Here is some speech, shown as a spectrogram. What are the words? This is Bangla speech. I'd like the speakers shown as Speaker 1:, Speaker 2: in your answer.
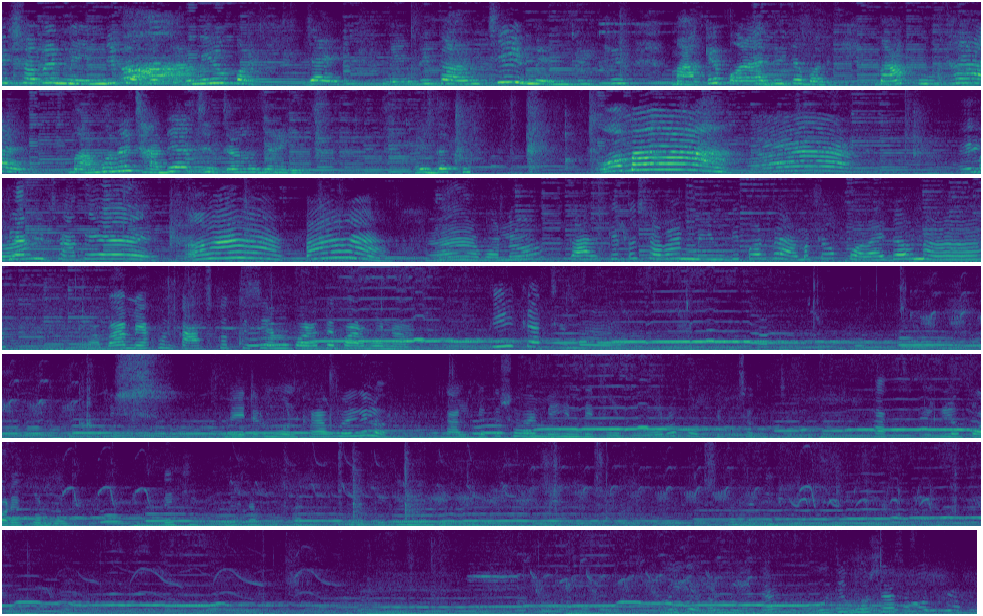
Speaker 1: কালকে সবাই মেহেন্দি করবে আমিও যাই। মেহেন্দি তো আনছি মেহেন্দিকে মাকে পড়া দিতে বলে। মা কোথায়? মা মনে ছাদে আছে চলো যাই। এই দেখো। ও মা!
Speaker 2: হ্যাঁ ছাদে।
Speaker 1: ও মা মা।
Speaker 2: হ্যাঁ বলো।
Speaker 1: কালকে তো সবাই মেহেন্দি পড়বে আমাকেও পড়াই দাও না।
Speaker 2: বাবা আমি এখন কাজ করতেছি আমি পড়াতে পারব না।
Speaker 1: ঠিক আছে মা।
Speaker 2: মেয়েটার মন খারাপ হয়ে গেল, কালকে তো সবাই মেহেন্দি পরবে, ওরও করতে ইচ্ছা করছে থাক, এগুলো পরে করব দেখি মেয়েটা কোথায় গিয়ে মেহেন্দি বসে আছে মন খারাপ।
